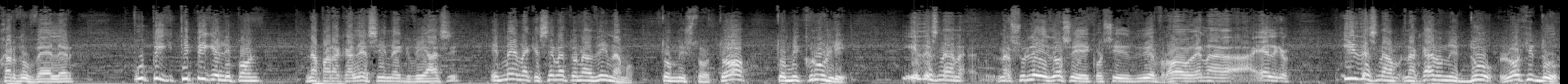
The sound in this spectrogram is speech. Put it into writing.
Χαρδουβέλερ. Που τι πήγε λοιπόν να παρακαλέσει ή να εκβιάσει; Εμένα και σένα τον αδύναμο. Το μισθωτό, το μικρούλι. Είδες να, να σου λέει δώσε 22 ευρώ ένα έλεγα είδες να, να κάνουν ντου, όχι ντου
